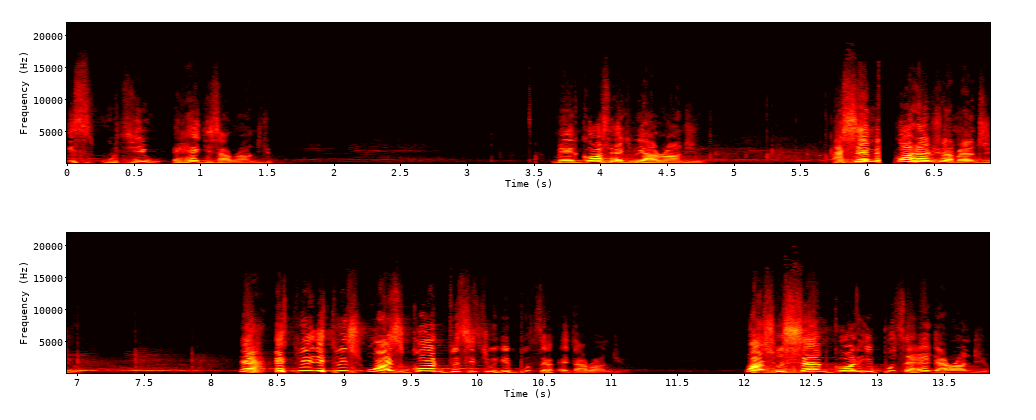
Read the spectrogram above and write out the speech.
is with you, a hedge is around you. May God's hedge be around you. I say, may God hedge be around you. Yeah, it means, it means once God visits you, He puts a hedge around you. Once you serve God, He puts a hedge around you.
